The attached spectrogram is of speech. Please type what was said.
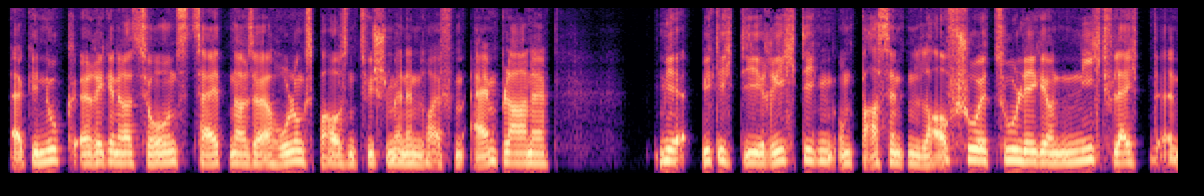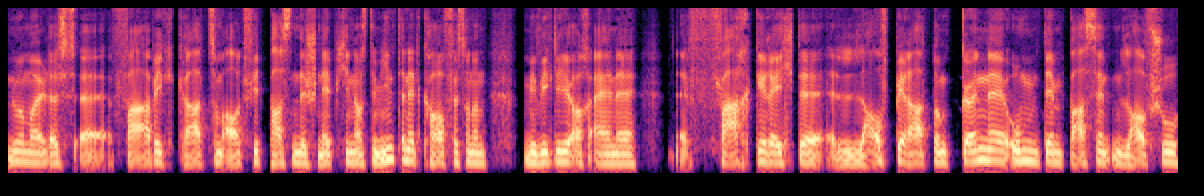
äh, genug Regenerationszeiten, also Erholungspausen zwischen meinen Läufen einplane, mir wirklich die richtigen und passenden Laufschuhe zulege und nicht vielleicht äh, nur mal das äh, farbig gerade zum Outfit passende Schnäppchen aus dem Internet kaufe, sondern mir wirklich auch eine äh, fachgerechte Laufberatung gönne, um den passenden Laufschuh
